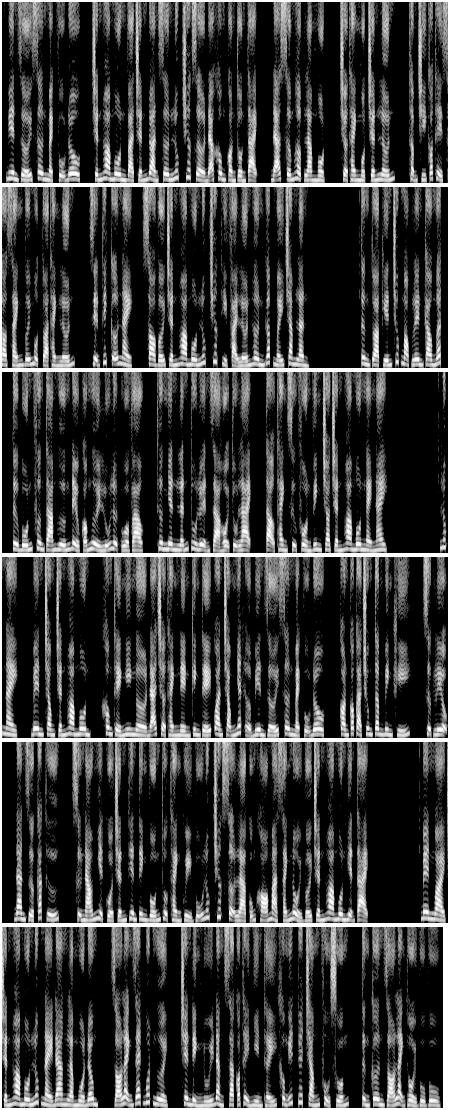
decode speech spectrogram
Biên giới Sơn Mạch Vũ Đô, Trấn Hoa Môn và Trấn Đoàn Sơn lúc trước giờ đã không còn tồn tại, đã sớm hợp làm một, trở thành một trấn lớn, thậm chí có thể so sánh với một tòa thành lớn, diện tích cỡ này, so với Trấn Hoa Môn lúc trước thì phải lớn hơn gấp mấy trăm lần. Từng tòa kiến trúc mọc lên cao ngất, từ bốn phương tám hướng đều có người lũ lượt ùa vào, thương nhân lẫn tu luyện giả hội tụ lại, tạo thành sự phồn vinh cho Trấn Hoa Môn ngày nay. Lúc này, bên trong Trấn Hoa Môn, không thể nghi ngờ đã trở thành nền kinh tế quan trọng nhất ở biên giới Sơn Mạch Vũ Đô, còn có cả trung tâm binh khí, dược liệu, đan dược các thứ, sự náo nhiệt của Trấn Thiên Tinh vốn thuộc thành quỷ vũ lúc trước sợ là cũng khó mà sánh nổi với Trấn Hoa Môn hiện tại. Bên ngoài Trấn Hoa Môn lúc này đang là mùa đông, gió lạnh rét buốt người, trên đỉnh núi đằng xa có thể nhìn thấy không ít tuyết trắng phủ xuống, từng cơn gió lạnh thổi vù vù.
